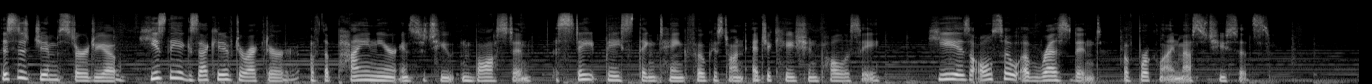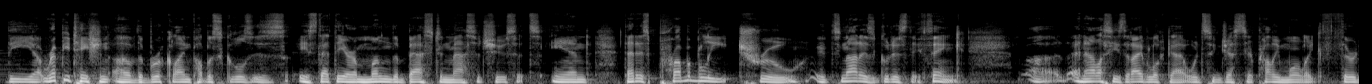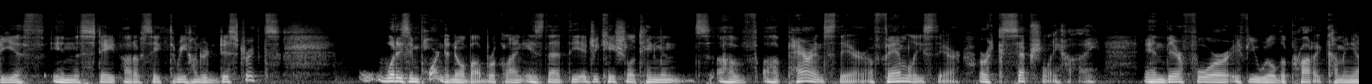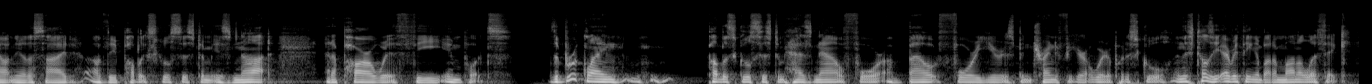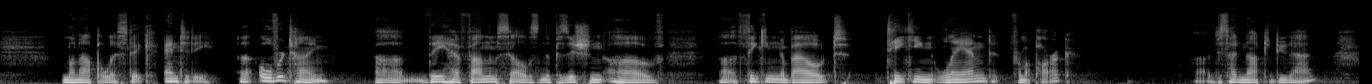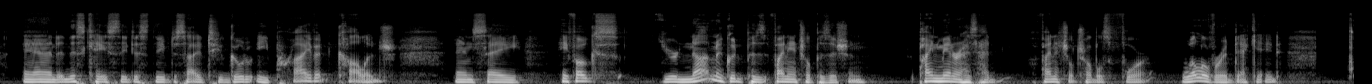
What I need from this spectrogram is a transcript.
This is Jim Stergios. He's the executive director of the Pioneer Institute in Boston, a state based think tank focused on education policy. He is also a resident of Brookline, Massachusetts. The uh, reputation of the Brookline Public Schools is is that they are among the best in Massachusetts, and that is probably true. It's not as good as they think uh, analyses that I've looked at would suggest they're probably more like 30th in the state out of, say, 300 districts. What is important to know about Brookline is that the educational attainments of uh, parents there, of families there, are exceptionally high. And therefore, if you will, the product coming out on the other side of the public school system is not at a par with the inputs. The Brookline public school system has now for about four years been trying to figure out where to put a school. And this tells you everything about a monolithic, monopolistic entity. Uh, over time, uh, they have found themselves in the position of uh, thinking about taking land from a park. Uh, decided not to do that, and in this case, they just they've decided to go to a private college and say, "Hey, folks, you're not in a good pos- financial position Pine Manor has had financial troubles for well over a decade.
